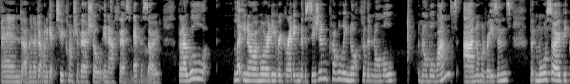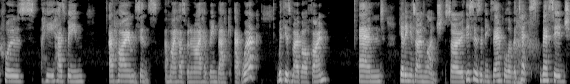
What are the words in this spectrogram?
And I mean, I don't want to get too controversial in our first episode, but I will let you know I'm already regretting the decision. Probably not for the normal normal ones, uh, normal reasons, but more so because he has been at home since my husband and I have been back at work with his mobile phone and getting his own lunch. So this is an example of a text message.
